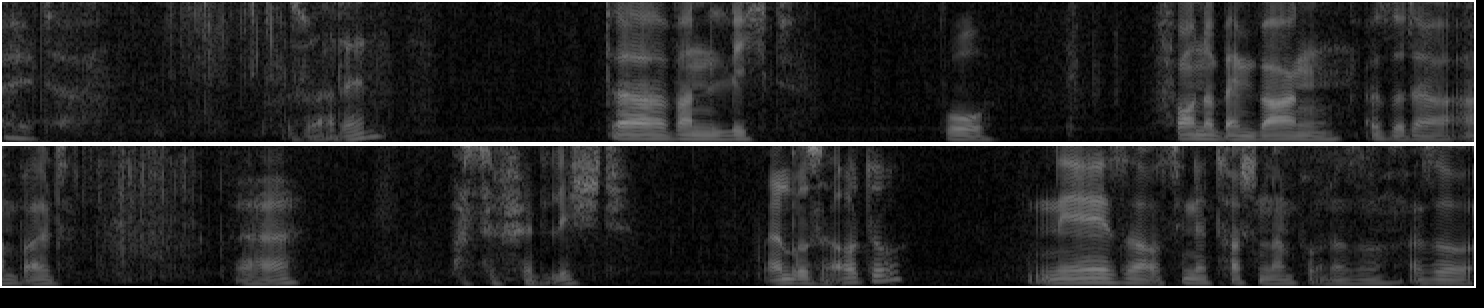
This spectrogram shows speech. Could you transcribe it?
Alter. Was war denn? Da war ein Licht. Wo? Vorne beim Wagen, also da am Wald. Aha. Was denn für ein Licht? Ein anderes Auto? Nee, sah aus wie eine Taschenlampe oder so. Also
